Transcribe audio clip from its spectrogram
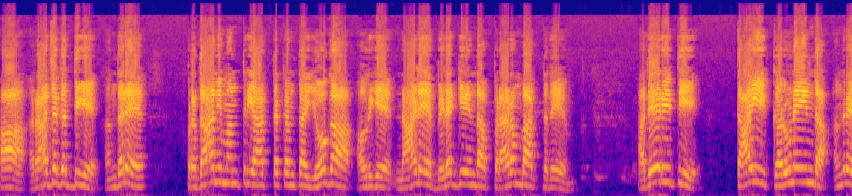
ಆ ರಾಜಗದ್ದಿಗೆ ಅಂದರೆ ಪ್ರಧಾನಿ ಮಂತ್ರಿ ಆಗ್ತಕ್ಕಂತ ಯೋಗ ಅವರಿಗೆ ನಾಳೆ ಬೆಳಗ್ಗೆಯಿಂದ ಪ್ರಾರಂಭ ಆಗ್ತದೆ. ಅದೇ ರೀತಿ ತಾಯಿ ಕರುಣೆಯಿಂದ ಅಂದ್ರೆ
